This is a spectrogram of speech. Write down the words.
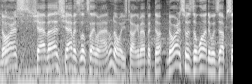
Norris, Chavez, Chavez looks like well, I don't know what he's talking about, but Norris was the one who was upset.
